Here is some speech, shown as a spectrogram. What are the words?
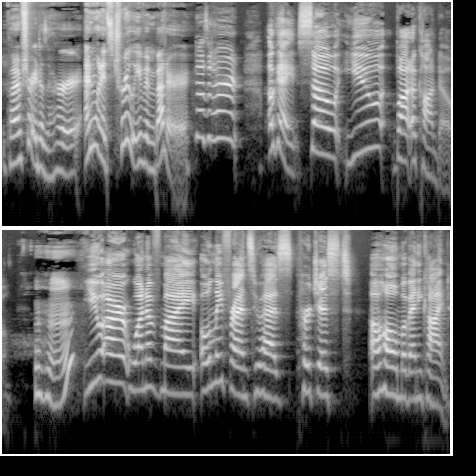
but I'm sure it doesn't hurt. And when it's true, even better. Does it hurt? Okay, so you bought a condo. Mm-hmm. You are one of my only friends who has purchased a home of any kind.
